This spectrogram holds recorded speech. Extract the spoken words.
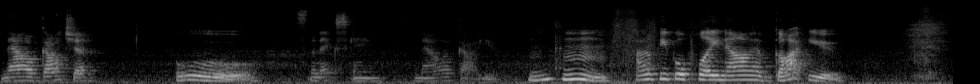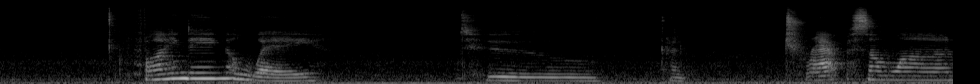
Now I've got you. Ooh. It's the next game. Now I've got you. Hmm. How do people play now? I have got you. Finding a way to kind of trap someone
